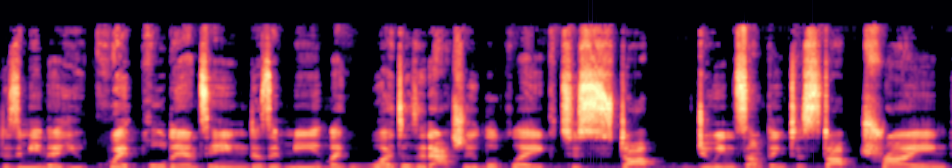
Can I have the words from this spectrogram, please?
Does it mean that you quit pole dancing? Does it mean like what does it actually look like to stop doing something, to stop trying,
